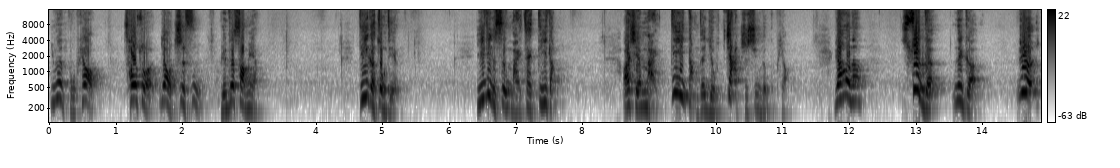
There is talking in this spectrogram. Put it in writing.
因为股票操作要致富，原则上面第一个重点一定是买在低档，而且买低档的有价值性的股票，然后呢，顺着那个。热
